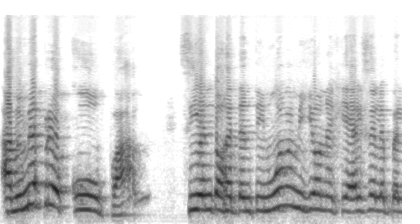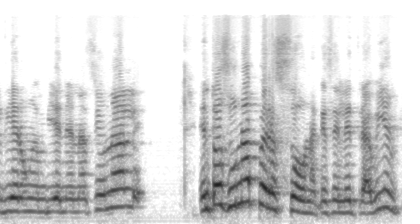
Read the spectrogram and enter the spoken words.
A mí me preocupa 179 millones que a él se le perdieron en bienes nacionales. Entonces, una persona que se le travían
